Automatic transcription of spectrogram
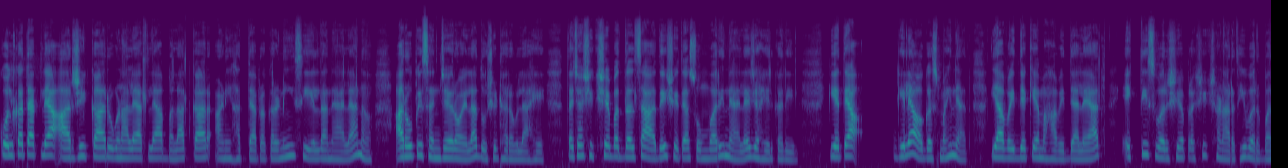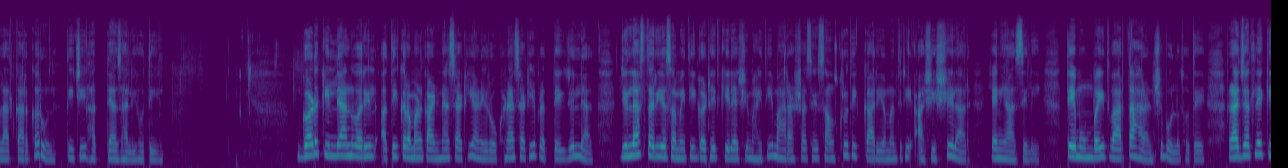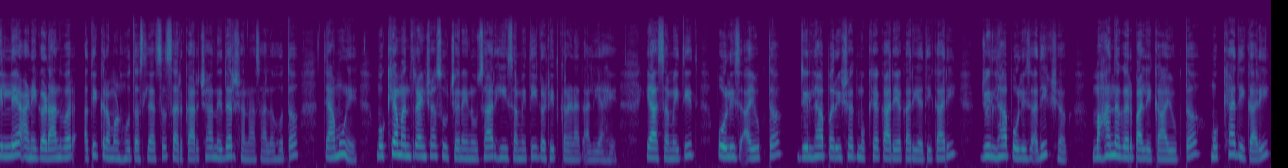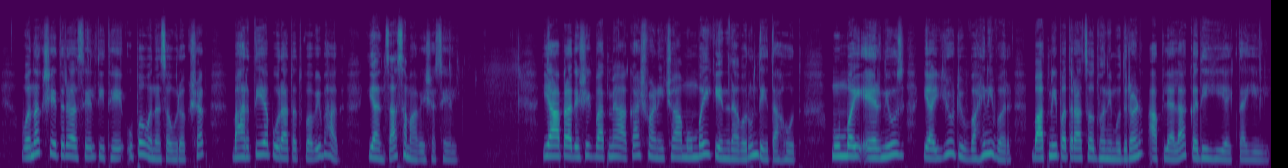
कोलकात्यातल्या आरजी कार रुग्णालयातल्या बलात्कार आणि हत्याप्रकरणी सीएलदा सिएल्दा न्यायालयानं आरोपी संजय रॉयला दोषी ठरवलं आहे. त्याच्या शिक्षेबद्दलचा आदेश येत्या सोमवारी न्यायालय जाहीर करील. येत्या गेल्या ऑगस्ट महिन्यात या वैद्यकीय महाविद्यालयात एकतीस वर्षीय प्रशिक्षणार्थीवर बलात्कार करून तिची हत्या झाली होती. गड किल्ल्यांवरील अतिक्रमण काढण्यासाठी आणि रोखण्यासाठी प्रत्येक जिल्ह्यात जिल्हास्तरीय समिती गठीत केल्याची माहिती महाराष्ट्राचे सांस्कृतिक कार्यमंत्री आशिष शेलार यांनी आज दिली. ते मुंबईत वार्ताहरांशी बोलत होते. राज्यातले किल्ले आणि गडांवर अतिक्रमण होत असल्याचं सरकारच्या निदर्शनास आलं होतं. त्यामुळे मुख्यमंत्र्यांच्या सूचनेनुसार ही समिती गठीत करण्यात आली आहे. या समितीत पोलीस आयुक्त जिल्हा परिषद मुख्य कार्यकारी अधिकारी जिल्हा पोलीस अधीक्षक महानगरपालिका आयुक्त मुख्याधिकारी वनक्षेत्र असेल तिथे उप वनसंरक्षक भारतीय पुरातत्व विभाग यांचा समावेश असेल. या प्रादेशिक बातम्या आकाशवाणीच्या मुंबई केंद्रावरून देत आहोत. मुंबई एअर न्यूज या यूट्यूब वाहिनीवर बातमीपत्राचं ध्वनिमुद्रण आपल्याला कधीही ऐकता येईल.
